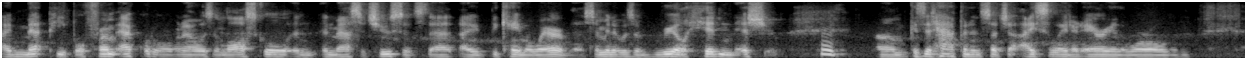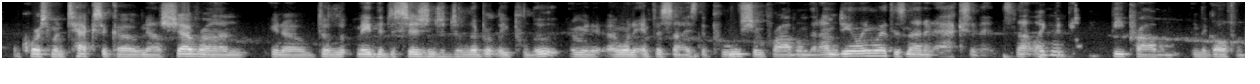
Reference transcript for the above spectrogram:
I met people from Ecuador when I was in law school in, in Massachusetts that I became aware of this. I mean, it was a real hidden issue Hmm. because it happened in such an isolated area of the world. And of course, when Texaco, now Chevron, you know, del- made the decision to deliberately pollute. I mean, I want to emphasize the pollution problem that I'm dealing with is not an accident. It's not like the Mhm. B, B problem in the Gulf of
